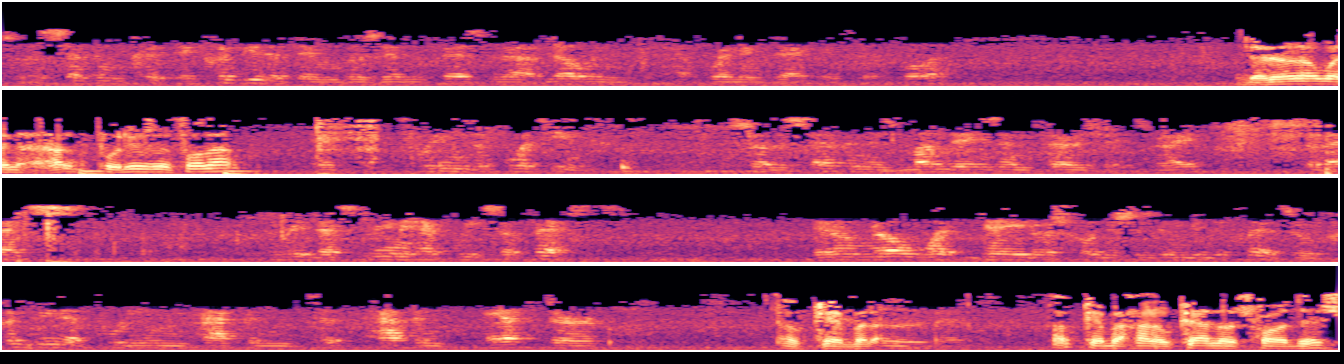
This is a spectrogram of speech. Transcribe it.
So the second could it could be that they will go Zeb fast without knowing when exactly it's going to fall out. They don't know when Purim will fall out. If Purim's the 14th, so the seven is Mondays and Thursdays, right? So that's three, that's three and a half weeks of fasts. They don't know what day Rosh Chodesh is going to be declared. So it could be that Purim happened to happen after Okay, but Okay, but Hanukkah, Rosh Chodesh.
